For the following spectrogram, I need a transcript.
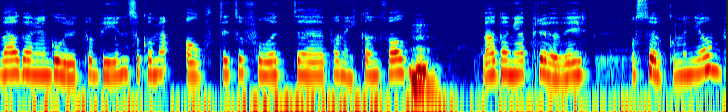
Hver gang jeg går ut på byen, så kommer jeg alltid til å få et uh, panikkanfall. Mm. Hver gang jeg prøver å søke om en jobb,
